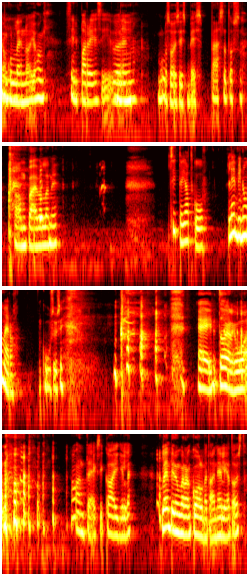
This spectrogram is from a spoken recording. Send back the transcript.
jonkun lennon johonkin. sinne Pariisiin yölennon. Niin. Mulla soi siis Bess päässä tuossa aamupäivällä, niin Sitten jatkuu. Lempinumero. 69. Ei, toi oli huono. Anteeksi kaikille. Lempinumero on kolme tai 14.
